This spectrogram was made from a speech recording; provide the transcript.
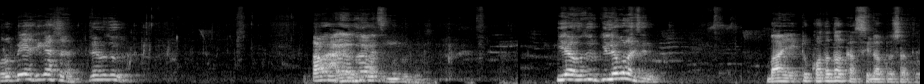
মুরব্বি এদিকে আসেন। রে হুজুর। ইয়া হুজুর কি লেবল আছেন ভাই একটু কথা দরকার ছিল আপনার সাথে।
